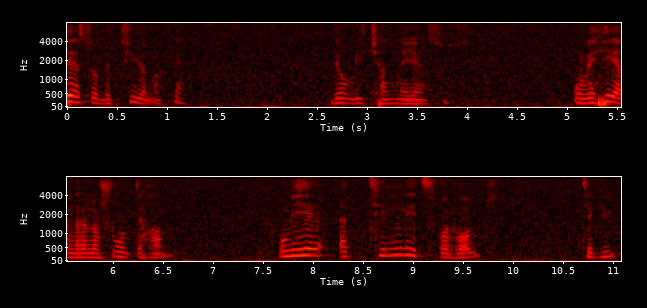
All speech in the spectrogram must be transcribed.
Det som betyr noe, det er om vi kjenner Jesus. Om vi har en relasjon til Han. Om vi har et tillitsforhold til Gud.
